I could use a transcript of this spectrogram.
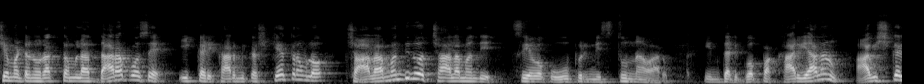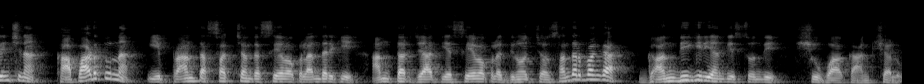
చెమటను రక్తంలా దారపోసే ఇక్కడి కార్మిక క్షేత్రంలో చాలామందిలో చాలామంది సేవకు ఊపిరినిస్తున్నవారు. ఇంతటి గొప్ప కార్యాలను ఆవిష్కరించిన కాపాడుతున్న ఈ ప్రాంత స్వచ్ఛంద సేవకులందరికీ అంతర్జాతీయ సేవకుల దినోత్సవం సందర్భంగా గాంధీగిరి అందిస్తుంది శుభాకాంక్షలు.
